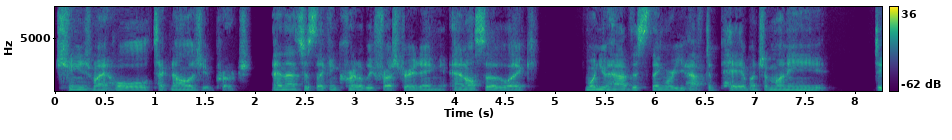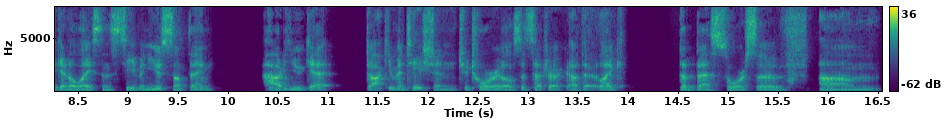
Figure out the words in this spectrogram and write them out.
change my whole technology approach. And that's just like incredibly frustrating. And also like when you have this thing where you have to pay a bunch of money to get a license to even use something, how do you get documentation, tutorials, etc. out there? Like the best source of um,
